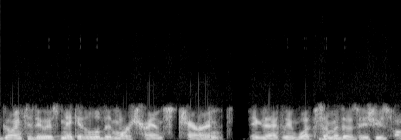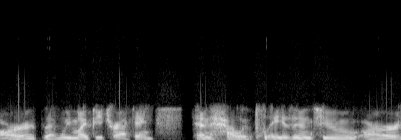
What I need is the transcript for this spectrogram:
going to do is make it a little bit more transparent exactly what some of those issues are that we might be tracking and how it plays into our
